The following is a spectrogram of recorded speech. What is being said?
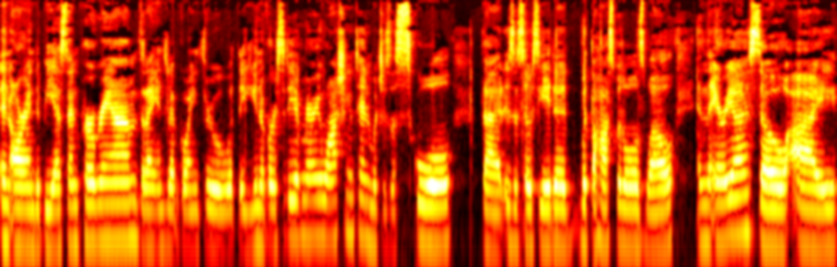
an rn to bsn program that i ended up going through with the university of mary washington which is a school that is associated with the hospital as well in the area so i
